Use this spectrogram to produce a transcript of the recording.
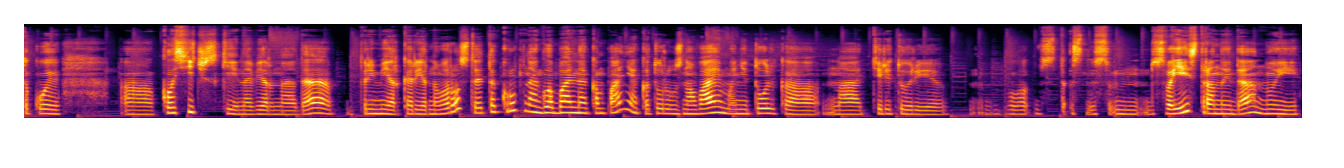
такой классический, наверное, да, пример карьерного роста – это крупная глобальная компания, которая узнаваема не только на территории своей страны, да, но и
